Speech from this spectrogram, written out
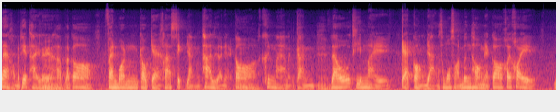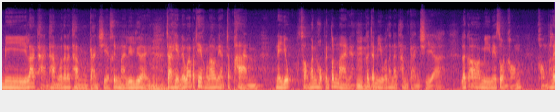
แรกๆของประเทศไทยเลยนะครับ แล้วก็แฟนบอลเก่าแก่คลาสสิกอย่างท่าเรือเนี่ยก็ขึ้นมาเหมือนกันอืมแล้วทีมใหม่แกะกล่องอย่างสโมสรเมืองทองเนี่ยก็ค่อยๆมีรากฐานทางวัฒนธรรมการเชียร์ขึ้นมาเรื่อยอืมๆจะเห็นได้ว่าประเทศของเราเนี่ยจะผ่านในยุค 2006 เป็นต้นมาเนี่ยอืมก็จะมีวัฒนธรรมการเชียร์แล้วก็มีในส่วนของของเพล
